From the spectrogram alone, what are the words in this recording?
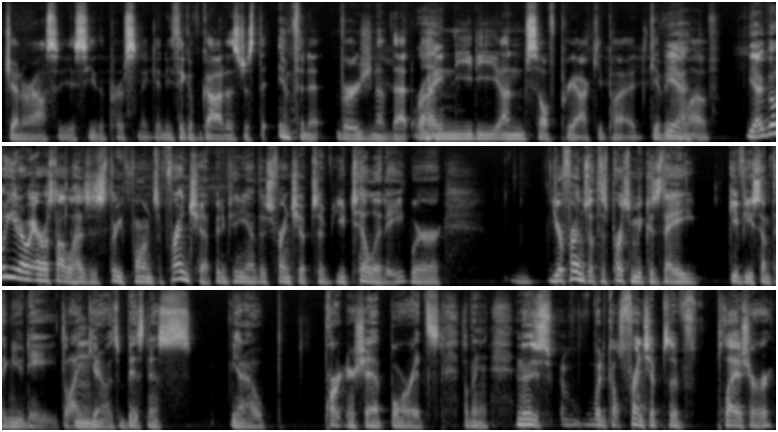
generosity. You see the person again. You think of God as just the infinite version of that Right. unneedy, unself preoccupied, giving Yeah. love. Yeah, well, you know, Aristotle has his three forms of friendship, and if you know, there's friendships of utility where you're friends with this person because they give you something you need, like you hmm. know, it's a business, you know, partnership or it's something. And then there's what he calls friendships of pleasure.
